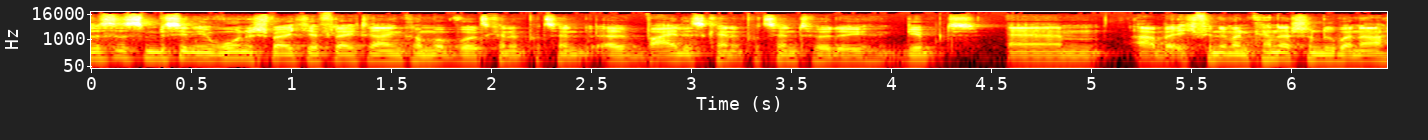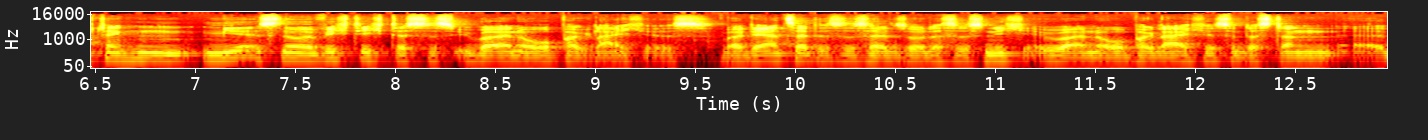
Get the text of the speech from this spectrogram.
das ist ein bisschen ironisch, weil ich hier vielleicht reinkomme, obwohl es keine Prozent, äh, weil es keine Prozenthürde gibt. Ähm, aber ich finde, man kann da schon drüber nachdenken. Mir ist nur wichtig, dass es überall in Europa gleich ist. Weil derzeit ist es halt so, dass es nicht überall in Europa gleich ist und dass dann äh,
